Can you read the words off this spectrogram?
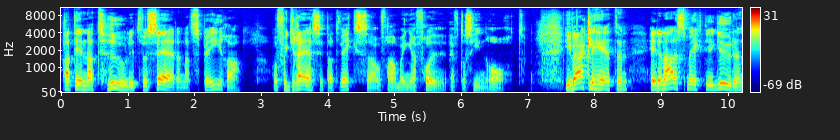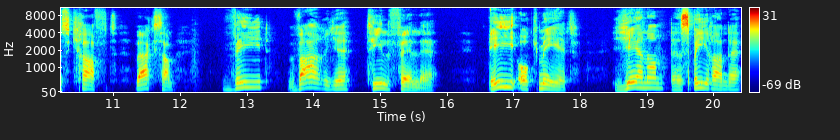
att det är naturligt för säden att spira och för gräset att växa och frambringa frö efter sin art. I verkligheten är den allsmäktige Gudens kraft verksam vid varje tillfälle i och med genom den spirande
